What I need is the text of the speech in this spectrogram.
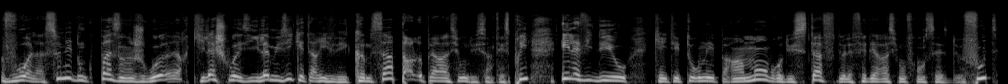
Voilà, ce n'est donc pas un joueur qui l'a choisi. La musique est arrivée comme ça par l'opération du Saint-Esprit et la vidéo qui a été tournée par un membre du staff de la Fédération française de foot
